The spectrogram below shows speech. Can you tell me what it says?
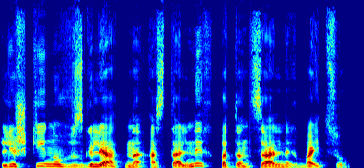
лишь кинув взгляд на остальных потенциальных бойцов.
